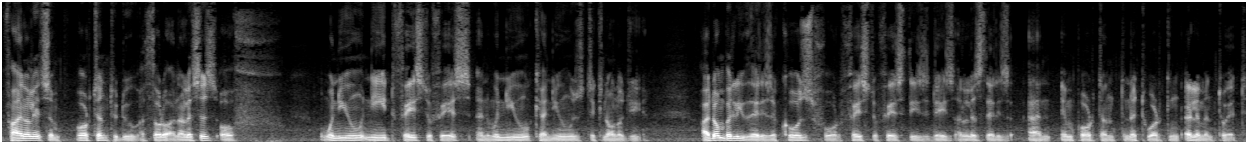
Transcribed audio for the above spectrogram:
Finally, it's important to do a thorough analysis of when you need face to face and when you can use technology. I don't believe there is a cause for face to face these days unless there is an important networking element to it.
